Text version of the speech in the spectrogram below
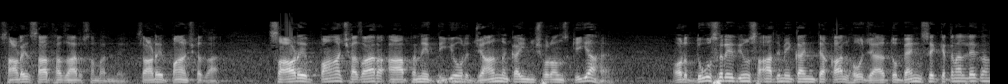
ساڑھے سات ہزار سمجھ لیں۔ ساڑھے پانچ ہزار۔ ساڑھے پانچ ہزار آپ نے دی اور جان کا انشورنس کیا ہے اور دوسرے دن اس آدمی کا انتقال ہو جائے تو بینک سے کتنا لے گا؟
